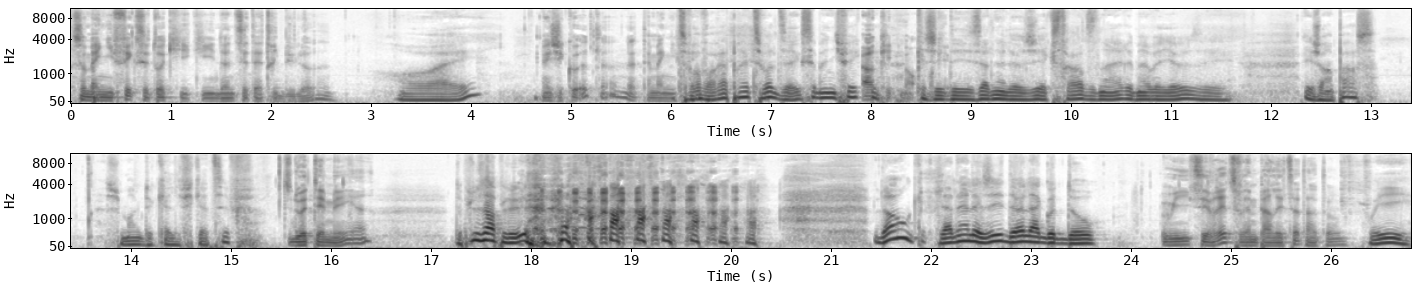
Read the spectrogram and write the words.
Ça, magnifique, c'est toi qui, qui donne cet attribut-là. Ouais. Mais j'écoute, là, t'es magnifique. Tu vas voir après, tu vas le dire que c'est magnifique. Ah, ok, bon, que j'ai des analogies extraordinaires et merveilleuses et, et j'en passe. Je manque de qualificatifs. Tu dois t'aimer, hein? De plus en plus. Donc, l'analogie de la goutte d'eau. Oui, c'est vrai, tu voulais me parler de ça tantôt. Oui,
